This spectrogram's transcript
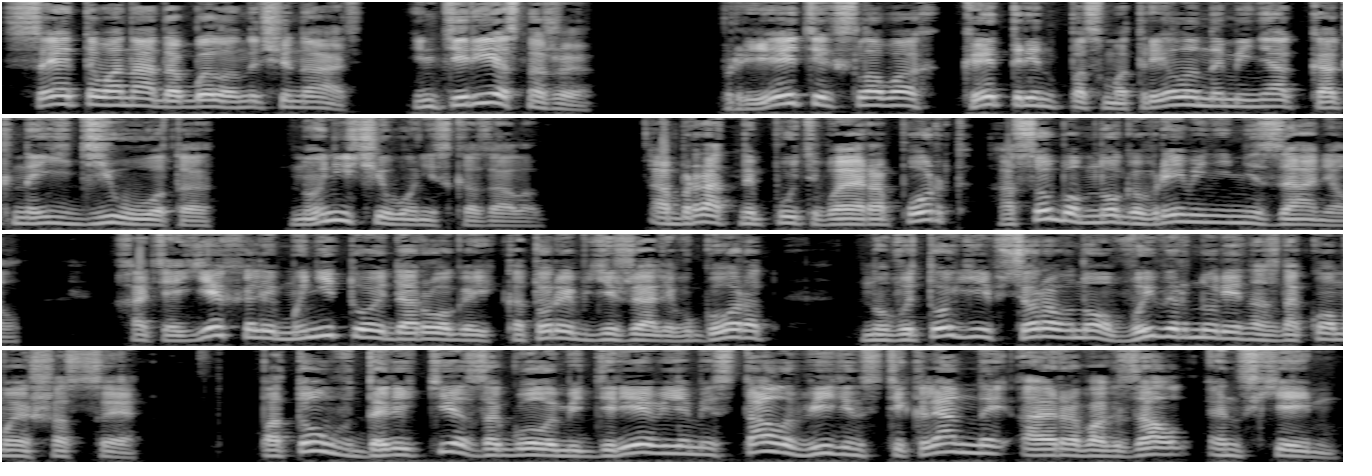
с этого надо было начинать. Интересно же. При этих словах Кэтрин посмотрела на меня как на идиота, но ничего не сказала. Обратный путь в аэропорт особо много времени не занял, хотя ехали мы не той дорогой, которой въезжали в город, но в итоге все равно вывернули на знакомое шоссе. Потом вдалеке за голыми деревьями стал виден стеклянный аэровокзал Энсхейм.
